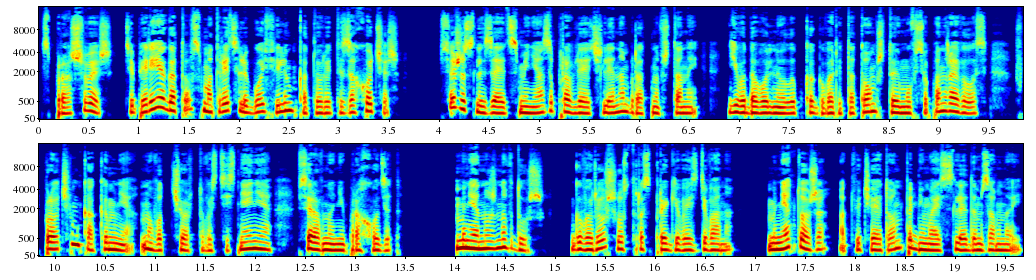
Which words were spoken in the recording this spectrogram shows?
«Спрашиваешь? Теперь я готов смотреть любой фильм, который ты захочешь». Все же слезает с меня, заправляя член обратно в штаны. Его довольная улыбка говорит о том, что ему все понравилось. Впрочем, как и мне, но вот чертово стеснение все равно не проходит. «Мне нужно в душ», — говорю, шустро спрыгивая с дивана. «Мне тоже», — отвечает он, поднимаясь следом за мной.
